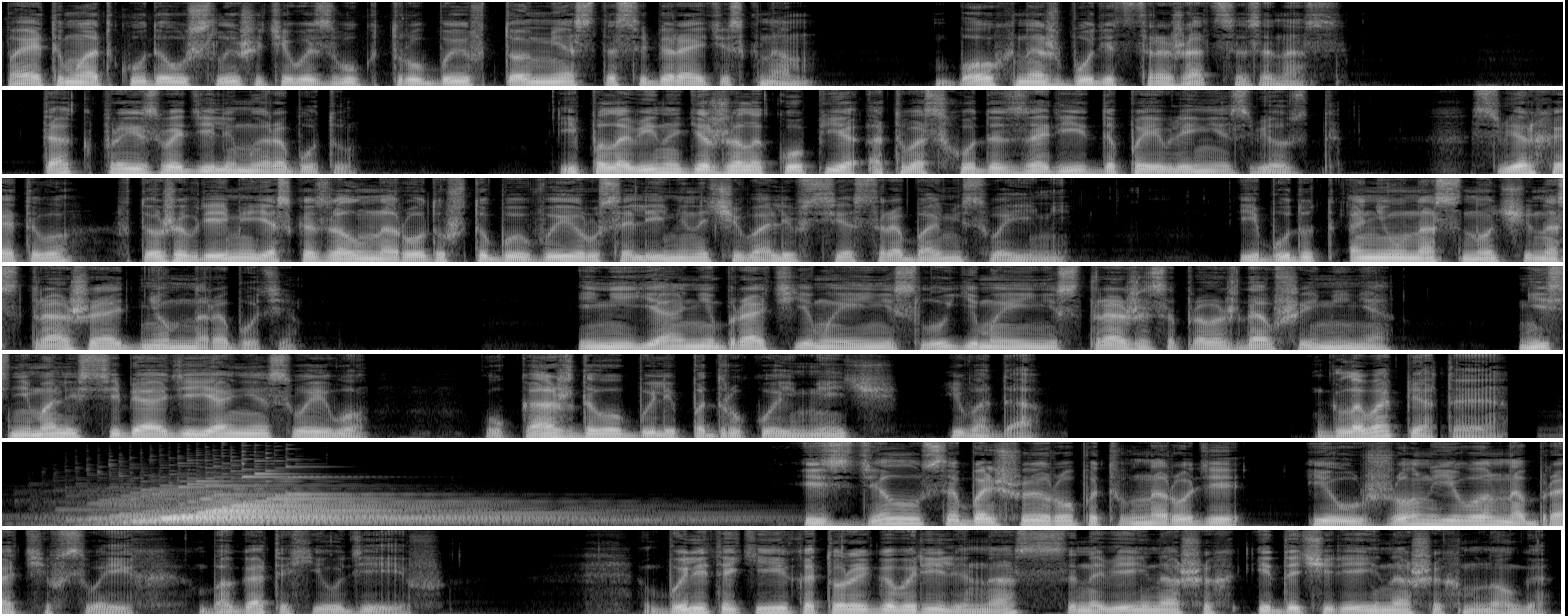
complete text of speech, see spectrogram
Поэтому откуда услышите вы звук трубы, в то место собирайтесь к нам. Бог наш будет сражаться за нас. Так производили мы работу. И половина держала копья от восхода зари до появления звезд. Сверх этого, в то же время я сказал народу, чтобы в Иерусалиме ночевали все с рабами своими. И будут они у нас ночью на страже, а днем на работе и ни я, ни братья мои, ни слуги мои, ни стражи, сопровождавшие меня, не снимали с себя одеяния своего. У каждого были под рукой меч и вода. Глава пятая. И сделался большой ропот в народе и ужен его на братьев своих, богатых иудеев. Были такие, которые говорили: нас, сыновей наших и дочерей наших много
